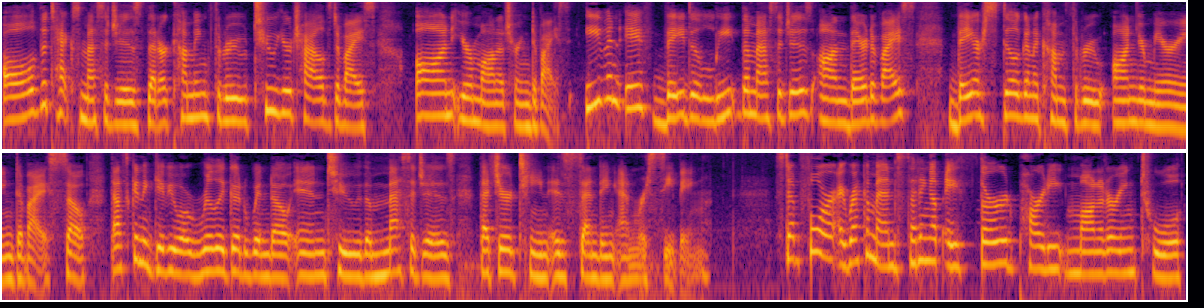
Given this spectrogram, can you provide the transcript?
all of the text messages that are coming through to your child's device on your monitoring device. Even if they delete the messages on their device, they are still going to come through on your mirroring device. So that's going to give you a really good window into the messages that your teen is sending and receiving. Step four, I recommend setting up a third party monitoring tool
